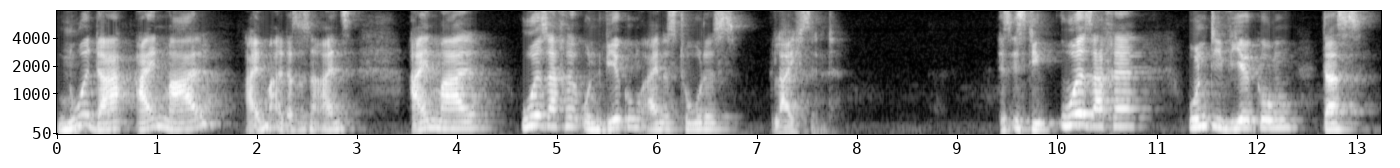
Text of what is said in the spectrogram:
nur da einmal, einmal, das ist eine Eins, einmal Ursache und Wirkung eines Todes gleich sind. Es ist die Ursache und die Wirkung, dass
